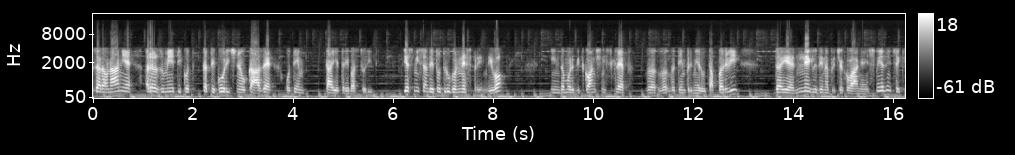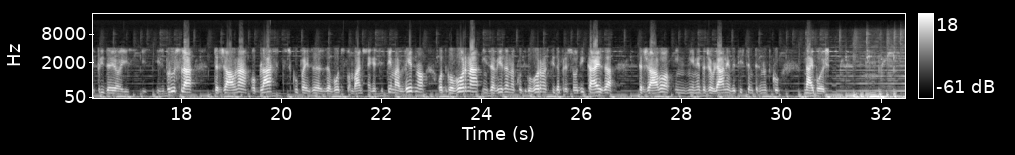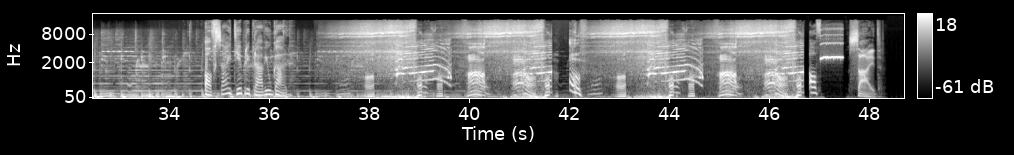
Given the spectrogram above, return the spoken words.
za ravnanje razumeti kot kategorične ukaze o tem, kaj je treba storiti. Jaz mislim, da je to drugo nespremljivo in da mora biti končni sklep v, v, v tem primeru ta prvi, da je ne glede na pričakovanja in smernice, ki pridejo iz, iz, iz Brusla, državna oblast skupaj z, z vodstvom bančnega sistema vedno odgovorna in zavezana k odgovornosti, da presodi, kaj je za državo in njene državljane v tistem trenutku najboljše. Offside je pripravil Gal. Offside.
